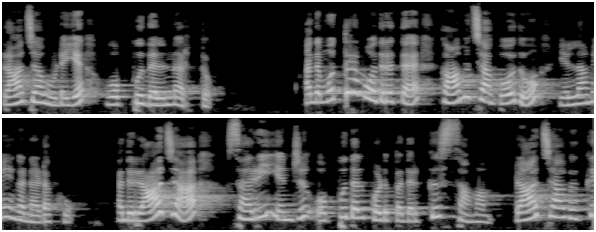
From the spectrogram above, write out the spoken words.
ராஜாவுடைய ஒப்புதல்னு அர்த்தம். அந்த முத்திர மோதிரத்தை காமிச்சா போதும் எல்லாமே அங்க நடக்கும். அது ராஜா சரி என்று ஒப்புதல் கொடுப்பதற்கு சமம். ராஜாவுக்கு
